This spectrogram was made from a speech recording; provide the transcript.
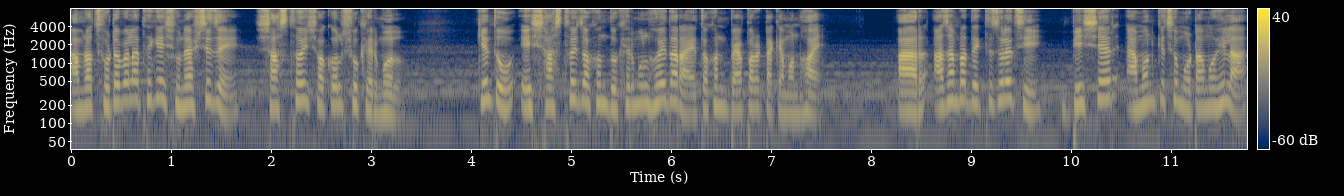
আমরা ছোটবেলা থেকে শুনে আসছি যে স্বাস্থ্যই সকল সুখের মূল। কিন্তু এই স্বাস্থ্যই যখন দুঃখের মূল হয়ে দাঁড়ায়, তখন ব্যাপারটা কেমন হয়? আর আজ আমরা দেখতে চলেছি বিশ্বের এমন কিছু মোটা মহিলা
